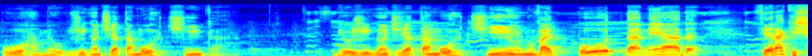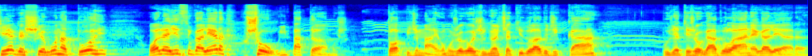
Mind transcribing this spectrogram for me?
Porra, meu gigante já tá mortinho, cara. Meu gigante já tá mortinho. Não vai... Puta merda. Será que chega? Chegou na torre. Olha isso, galera. Show, empatamos. Top demais. Vamos jogar o gigante aqui do lado de cá. Podia ter jogado lá, né, galera?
